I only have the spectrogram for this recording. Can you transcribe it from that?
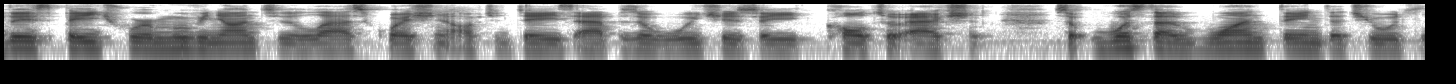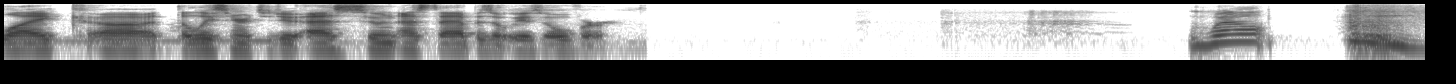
this page, we're moving on to the last question of today's episode, which is a call to action. So, what's that one thing that you would like uh, the listener to do as soon as the episode is over? Well,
